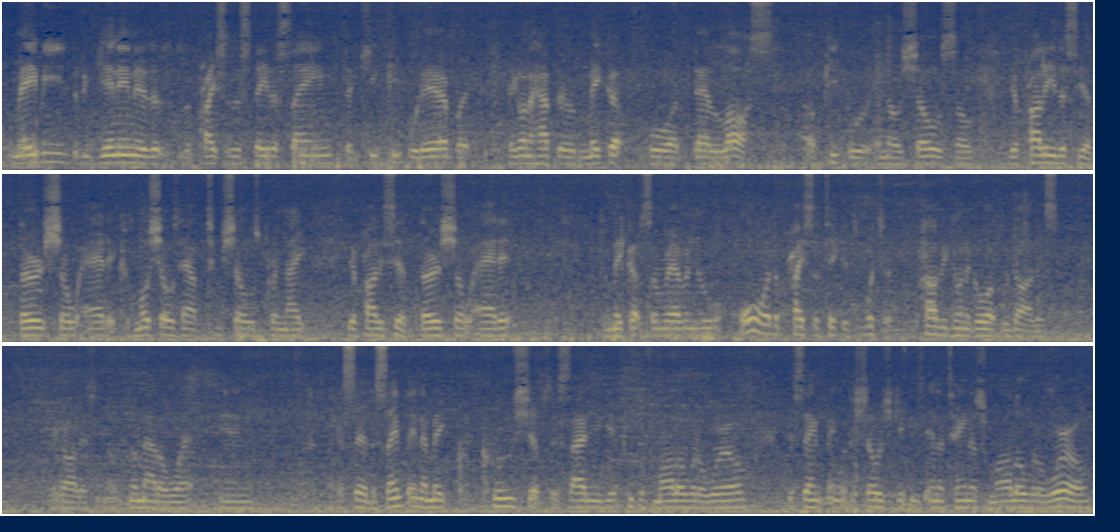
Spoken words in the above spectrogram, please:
maybe the beginning of the, prices will stay the same to keep people there, but they're gonna have to make up for that loss of people in those shows. So you'll probably either see a third show added, because most shows have two shows per night. You'll probably see a third show added to make up some revenue, or the price of tickets, which are probably gonna go up regardless, regardless, no, no matter what. And like I said, the same thing that make cruise ships exciting, you get people from all over the world. The same thing with the shows, you get these entertainers from all over the world.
